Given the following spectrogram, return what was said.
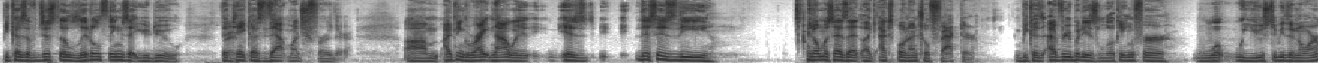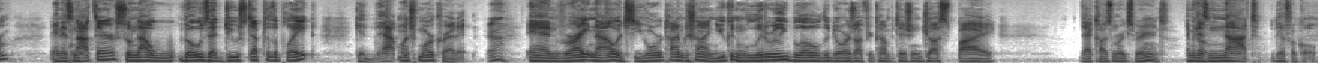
because of just the little things that you do that take us that much further. Um, I think right now is, is this is the it almost has that like exponential factor because everybody is looking for what we used to be the norm and it's not there. So now those that do step to the plate get that much more credit. yeah. And right now it's your time to shine. You can literally blow the doors off your competition just by that customer experience. I mean, it's not difficult.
